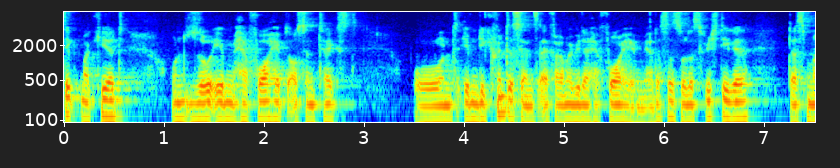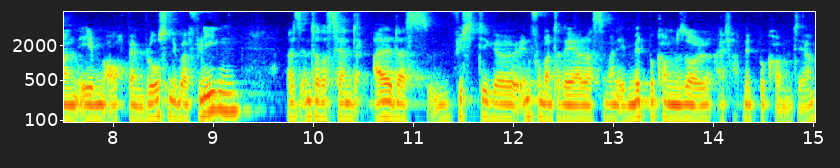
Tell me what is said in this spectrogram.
dick markiert und so eben hervorhebt aus dem Text und eben die Quintessenz einfach immer wieder hervorheben. Ja, das ist so das Wichtige, dass man eben auch beim bloßen Überfliegen als Interessent all das wichtige Infomaterial, was man eben mitbekommen soll, einfach mitbekommt. Ja.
